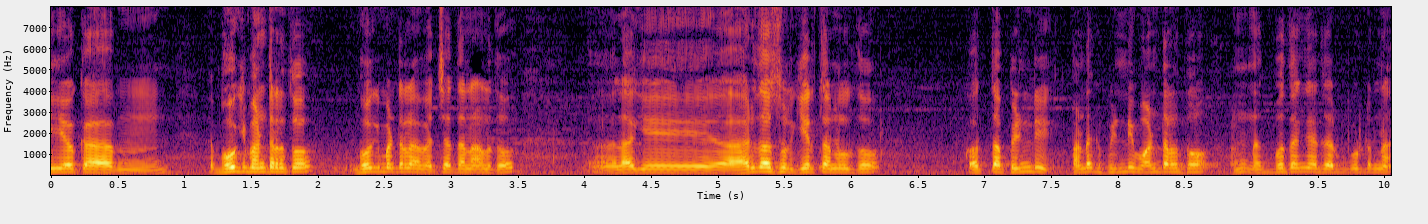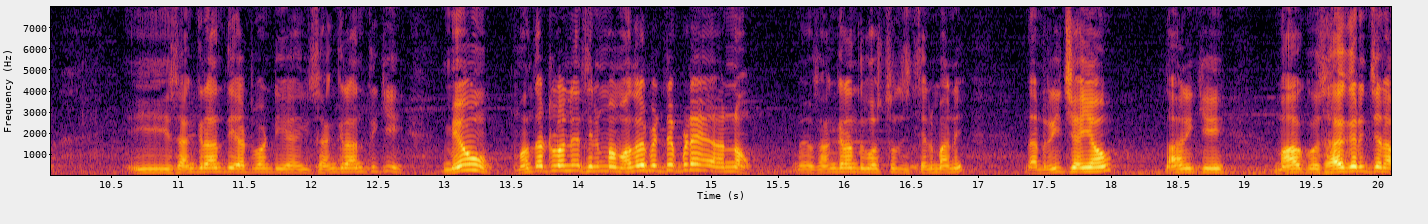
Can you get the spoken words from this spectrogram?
ఈ యొక్క భోగి మంటలతో భోగి మంటల వెచ్చదనాలతో అలాగే హరిదాసుల కీర్తనలతో కొత్త పిండి పండగ పిండి వంటలతో అద్భుతంగా జరుపుకుంటున్న ఈ సంక్రాంతి అటువంటి ఈ సంక్రాంతికి మేము మొదట్లోనే సినిమా మొదలుపెట్టినప్పుడే అన్నాం. మేము సంక్రాంతికి వస్తుంది సినిమాని. దాన్ని రీచ్ అయ్యాం. దానికి మాకు సహకరించిన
